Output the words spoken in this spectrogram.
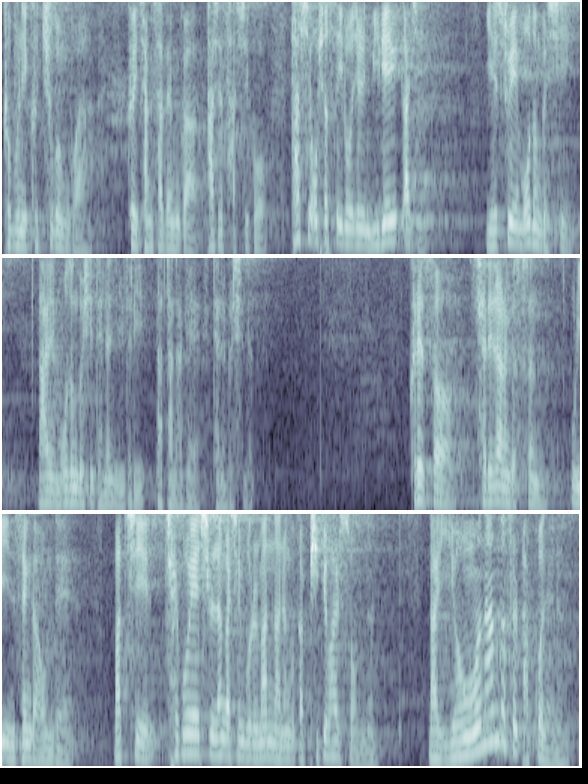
그분의 그 죽음과 그의 장사됨과 다시 사시고 다시 오셔서 이루어질 미래까지 예수의 모든 것이 나의 모든 것이 되는 일들이 나타나게 되는 것입니다. 그래서 세례라는 것은 우리 인생 가운데 마치 최고의 신랑과 신부를 만나는 것과 비교할 수 없는 나의 영원한 것을 바꿔내는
